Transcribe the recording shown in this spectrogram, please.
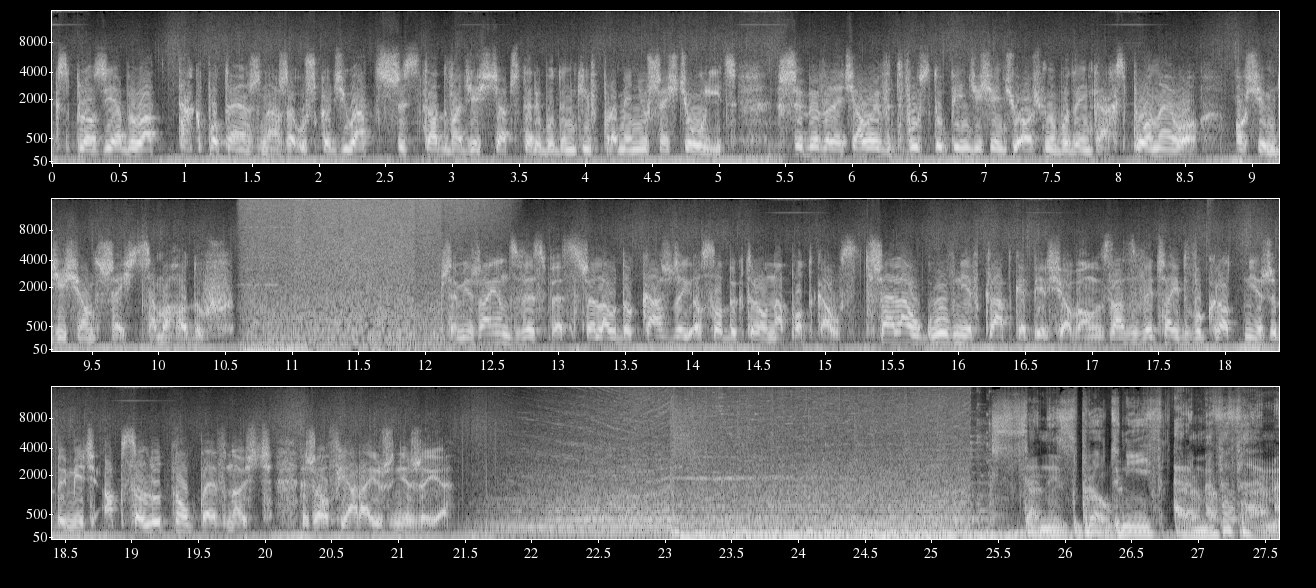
Eksplozja była tak potężna, że uszkodziła 324 budynki w promieniu 6 ulic. Szyby wyleciały w 258 budynkach. Spłonęło 86 samochodów. Przemierzając wyspę, strzelał do każdej osoby, którą napotkał. Strzelał głównie w klatkę piersiową, zazwyczaj dwukrotnie, żeby mieć absolutną pewność, że ofiara już nie żyje. Sceny zbrodni w RMFFM.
